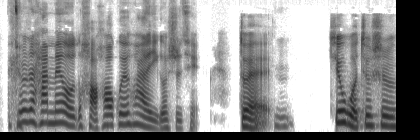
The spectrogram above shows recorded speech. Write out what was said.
就是还没有好好规划的一个事情。对，其实我就是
